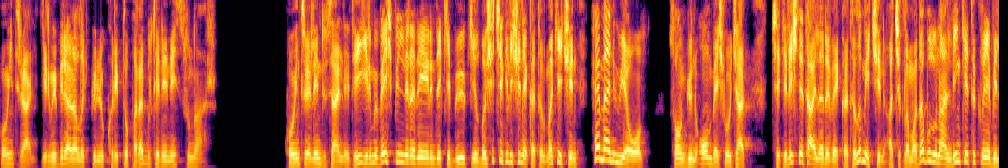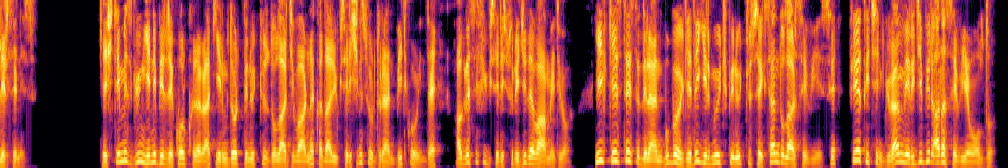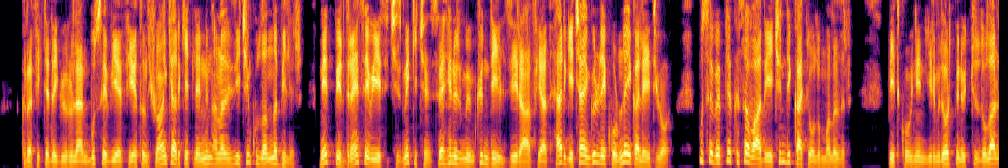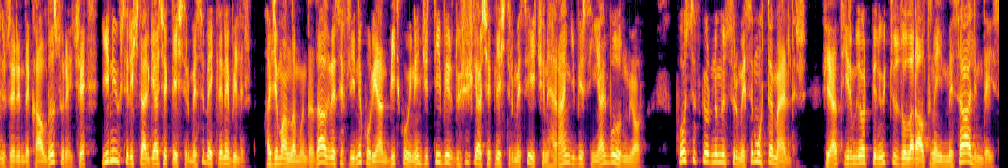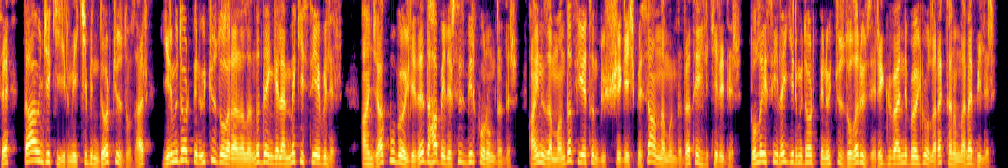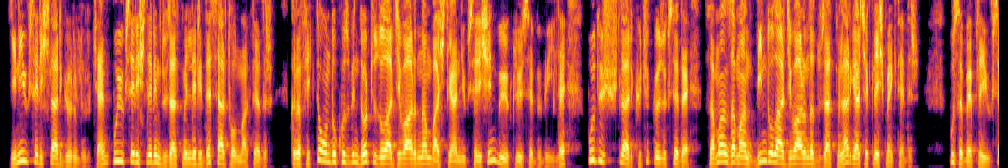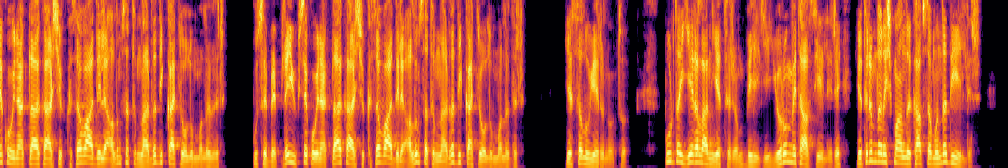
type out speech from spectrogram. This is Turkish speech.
CoinTrail 21 Aralık günlük kripto para bültenini sunar. CoinTrail'in düzenlediği 25 bin lira değerindeki büyük yılbaşı çekilişine katılmak için hemen üye ol. Son gün 15 Ocak. Çekiliş detayları ve katılım için açıklamada bulunan linke tıklayabilirsiniz. Geçtiğimiz gün yeni bir rekor kırarak 24.300 dolar civarına kadar yükselişini sürdüren Bitcoin'de agresif yükseliş süreci devam ediyor. İlk kez test edilen bu bölgede 23.380 dolar seviyesi fiyat için güven verici bir ara seviye oldu. Grafikte de görülen bu seviye fiyatın şu anki hareketlerinin analizi için kullanılabilir. Net bir direnç seviyesi çizmek içinse henüz mümkün değil zira fiyat her geçen gün rekorunu egale ediyor. Bu sebeple kısa vade için dikkatli olunmalıdır. Bitcoin'in 24.300 dolar üzerinde kaldığı sürece yeni yükselişler gerçekleştirmesi beklenebilir. Hacim anlamında da agresifliğini koruyan Bitcoin'in ciddi bir düşüş gerçekleştirmesi için herhangi bir sinyal bulunmuyor. Pozitif görünümün sürmesi muhtemeldir. Fiyat 24.300 dolar altına inmesi halinde ise daha önceki 22.400 dolar 24.300 dolar aralığında dengelenmek isteyebilir. Ancak bu bölgede daha belirsiz bir konumdadır. Aynı zamanda fiyatın düşüşe geçmesi anlamında da tehlikelidir. Dolayısıyla 24.300 dolar üzeri güvenli bölge olarak tanımlanabilir. Yeni yükselişler görülürken bu yükselişlerin düzeltmeleri de sert olmaktadır. Grafikte 19.400 dolar civarından başlayan yükselişin büyüklüğü sebebiyle bu düşüşler küçük gözükse de zaman zaman 1000 dolar civarında düzeltmeler gerçekleşmektedir. Bu sebeple yüksek oynaklığa karşı kısa vadeli alım satımlarda dikkatli olunmalıdır. Bu sebeple yüksek oynaklığa karşı kısa vadeli alım satımlarda dikkatli olunmalıdır. Yasal uyarı notu. Burada yer alan yatırım, bilgi, yorum ve tavsiyeleri yatırım danışmanlığı kapsamında değildir.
